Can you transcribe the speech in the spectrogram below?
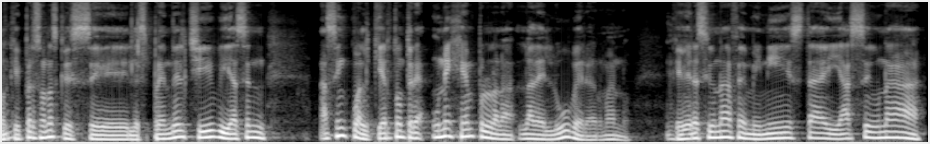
Porque hay personas que se les prende el chip y hacen, hacen cualquier tontería. Un ejemplo, la, la del Uber, hermano. Que hubiera sido una feminista y hace una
